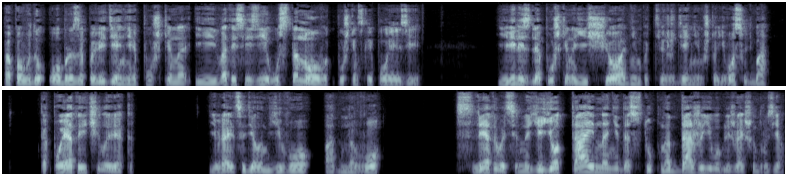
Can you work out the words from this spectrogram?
по поводу образа поведения Пушкина и в этой связи установок пушкинской поэзии, явились для Пушкина еще одним подтверждением, что его судьба, как поэта и человека, является делом его одного. Следовательно, ее тайна недоступна даже его ближайшим друзьям.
